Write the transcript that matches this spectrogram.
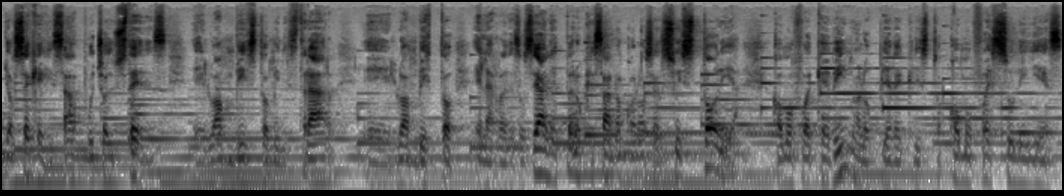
yo sé que quizás muchos de ustedes eh, lo han visto ministrar, lo han visto en las redes sociales, pero quizás no conocen su historia, cómo fue que vino a los pies de Cristo, cómo fue su niñez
